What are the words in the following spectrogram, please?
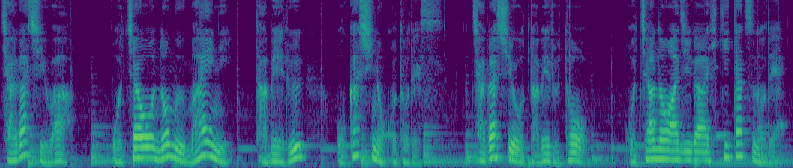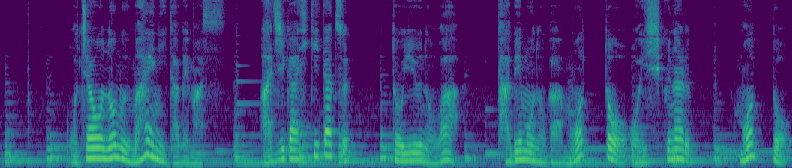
茶菓子はお茶を飲む前に食べるお菓子のことです。茶菓子を食べるとお茶の味が引き立つのでお茶を飲む前に食べます。味が引き立つというのは食べ物がもっと美味しくなるもっと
